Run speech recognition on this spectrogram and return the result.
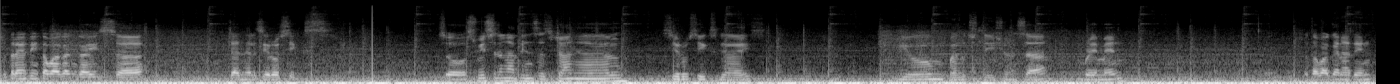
So, try natin tawagan guys sa channel 06. So, switch lang natin sa channel 06 guys. Yung pilot station sa Bremen. So, tawagan natin.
